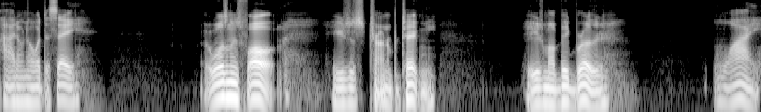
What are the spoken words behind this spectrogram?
I don't know what to say. It wasn't his fault. He was just trying to protect me. He was my big brother. Why?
